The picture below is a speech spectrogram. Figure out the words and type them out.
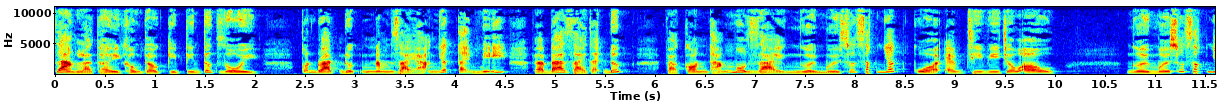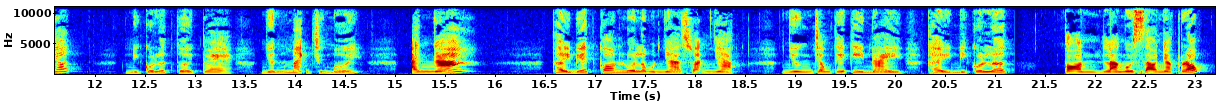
ràng là thầy không theo kịp tin tức rồi. Con đoạt được 5 giải hạng nhất tại Mỹ và 3 giải tại Đức và con thắng một giải người mới xuất sắc nhất của MTV châu Âu. Người mới xuất sắc nhất? Nicholas cười toe, nhấn mạnh chữ mới. Anh á! Thầy biết con luôn là một nhà soạn nhạc, nhưng trong thế kỷ này, thầy Nicholas, con là ngôi sao nhạc rock.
